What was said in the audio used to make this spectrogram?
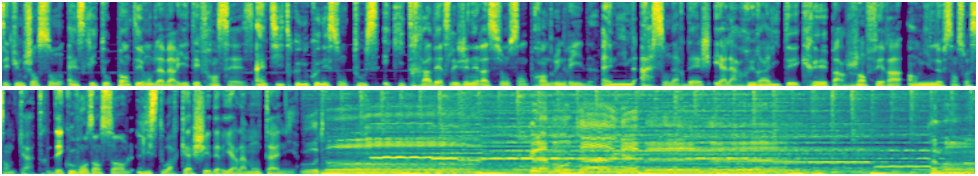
C'est une chanson inscrite au panthéon de la variété française. Un titre que nous connaissons tous et qui traverse les générations sans prendre une ride. Un hymne à son Ardèche et à la ruralité créé par Jean Ferrat en 1964. Découvrons ensemble l'histoire cachée derrière la montagne. Que la montagne est belle, comment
